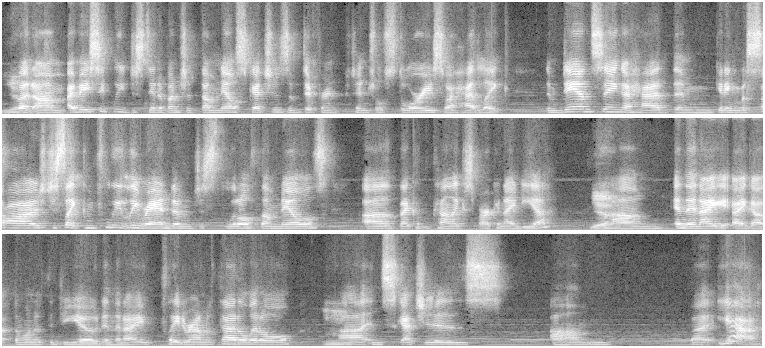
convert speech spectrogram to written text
Yeah. But um, I basically just did a bunch of thumbnail sketches of different potential stories. So I had like them dancing, I had them getting a massage, just like completely random, just little thumbnails uh, that could kind of like spark an idea. Yeah. Um, and then I, I got the one with the geode, and then I played around with that a little mm. uh, in sketches. Um, but yeah,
